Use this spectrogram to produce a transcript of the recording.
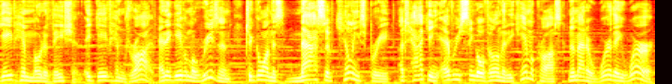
gave him motivation, it gave him drive, and it gave him a reason to go on this massive killing spree, attacking every single villain that he came across, no matter where they were,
